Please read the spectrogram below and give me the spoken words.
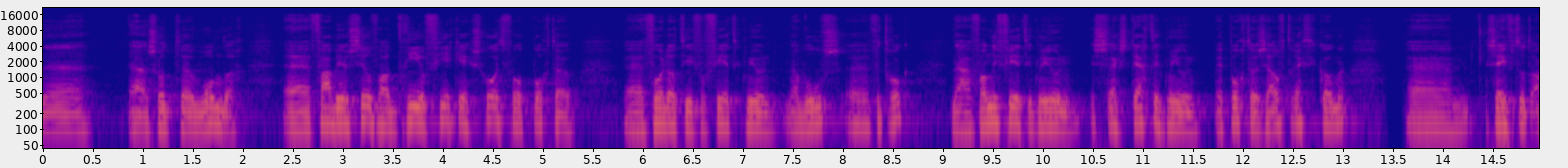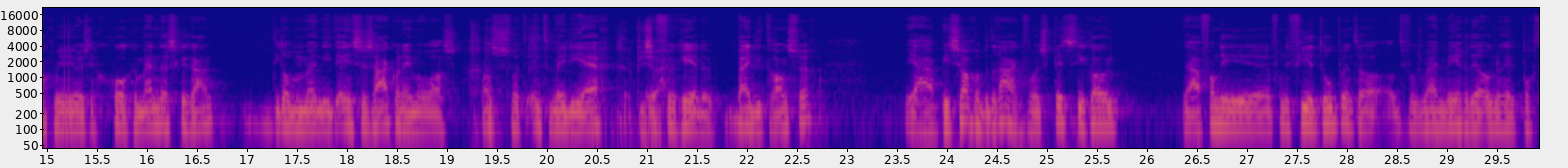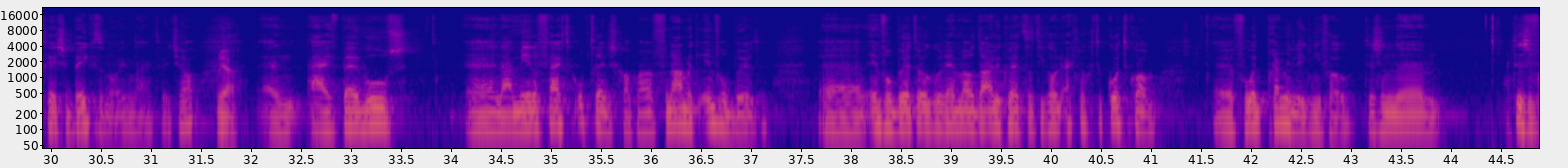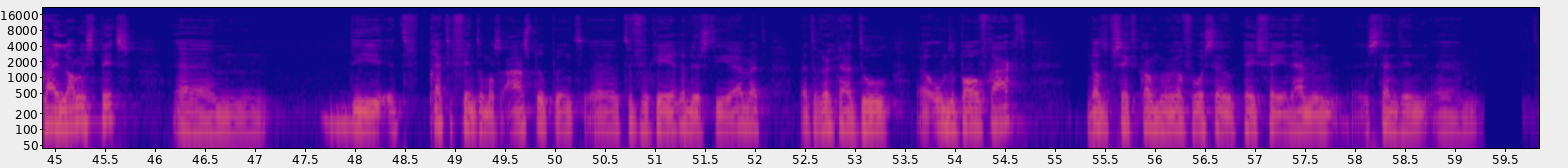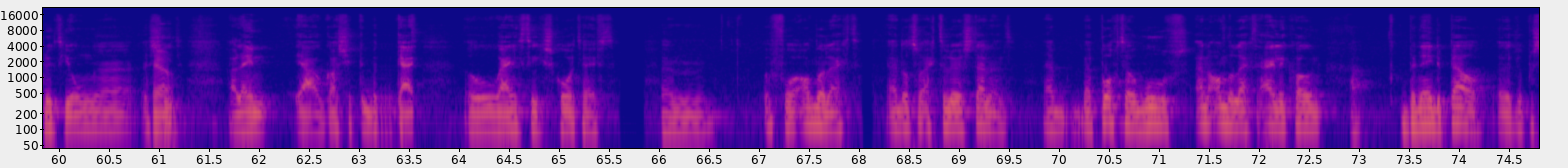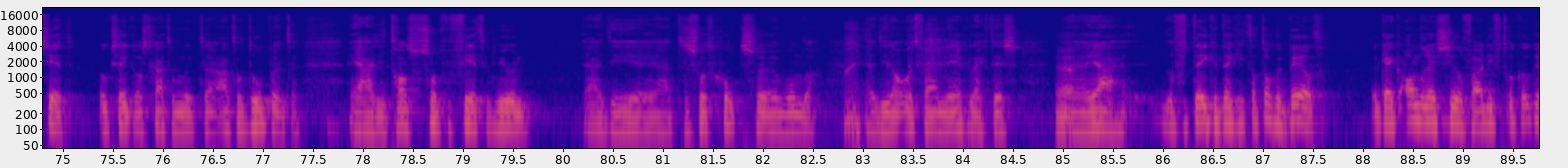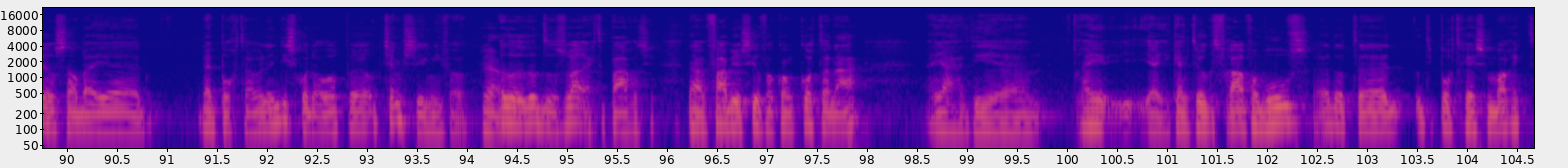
ja, een soort wonder. Eh, Fabio Silva had drie of vier keer gescoord voor Porto. eh, voordat hij voor 40 miljoen naar Wolves eh, vertrok. Nou, van die 40 miljoen is slechts 30 miljoen bij Porto zelf terechtgekomen. Eh 7 tot 8 miljoen is naar Jorge Mendes gegaan. Die op dat moment niet eens de zaakwaarnemer was. Als een soort intermediair fungeerde bij die transfer. Ja, bizarre bedragen voor een spits die gewoon ja, van, die, van die vier doelpunten had hij volgens mij een merendeel ook nog in het Portugese bekertoernooi gemaakt, weet je wel. Ja. En hij heeft bij Wolves uh, nou, meer dan 50 optredens gehad, maar voornamelijk invalbeurten. Uh, invalbeurten ook waarin wel duidelijk werd dat hij gewoon echt nog tekort kwam uh, voor het Premier League niveau. Het is een, het is een vrij lange spits. Um, die het prettig vindt om als aanspeelpunt te fungeren. Dus die met, met de rug naar het doel om de bal vraagt. Dat opzicht kan ik me wel voorstellen dat PSV en hem een, stand-in um, Luc de Jong ziet. Ja. Alleen, ja, ook als je bekijkt hoe weinig hij gescoord heeft. Um, voor Anderlecht, dat is wel echt teleurstellend. bij Porto, Wolves en Anderlecht eigenlijk gewoon beneden pijl uh, gepresteerd. Ook zeker als het gaat om het uh, aantal doelpunten. En ja, die transfersom van 40 miljoen, ja, die, ja, het is een soort godswonder die dan ooit voor hem neergelegd is. Ja. ja, dat vertekent denk ik dan toch het beeld. Kijk, André Silva, die vertrok ook heel snel bij, bij Porto. Alleen die scoorde al op, uh, op Champions League niveau. Ja. Dat, dat, was wel echt een pareltje. Nou, Fabio Silva kwam kort daarna. En ja, die, ja, je, ja, je kent natuurlijk het verhaal van Wolves. Hè, dat, dat die Portugese markt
